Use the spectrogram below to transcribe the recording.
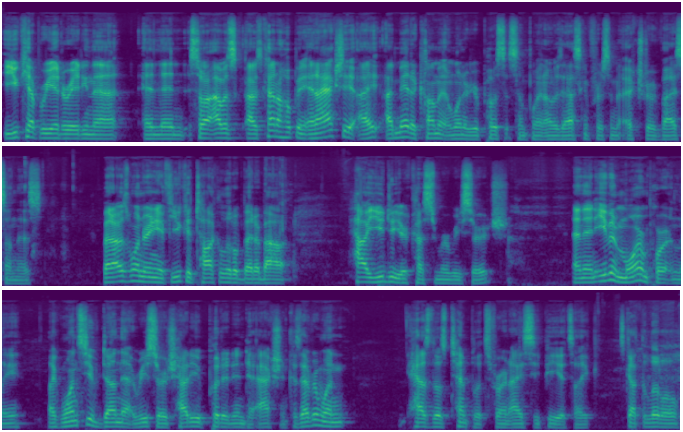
you kept reiterating that and then so I was I was kind of hoping, and I actually I, I made a comment in one of your posts at some point. I was asking for some extra advice on this, but I was wondering if you could talk a little bit about how you do your customer research, and then even more importantly, like once you've done that research, how do you put it into action? Because everyone has those templates for an ICP. It's like it's got the little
